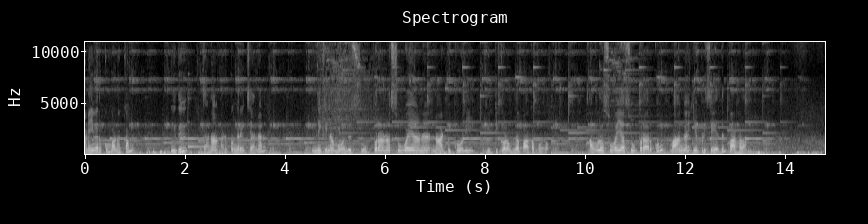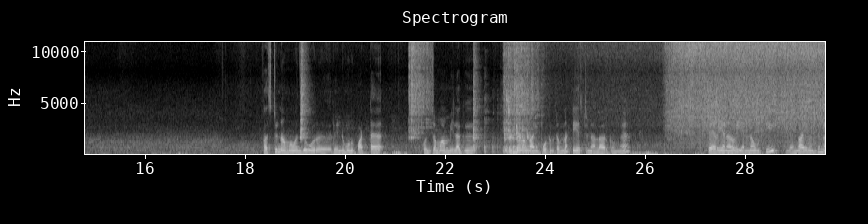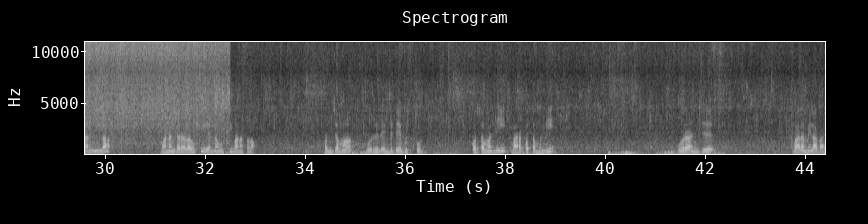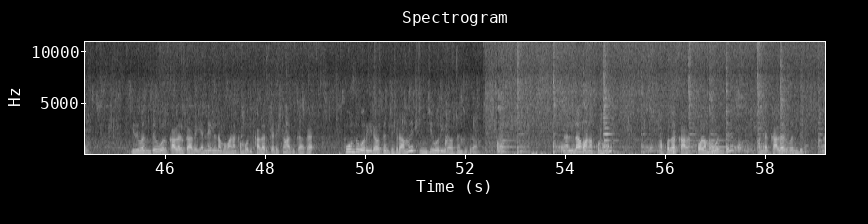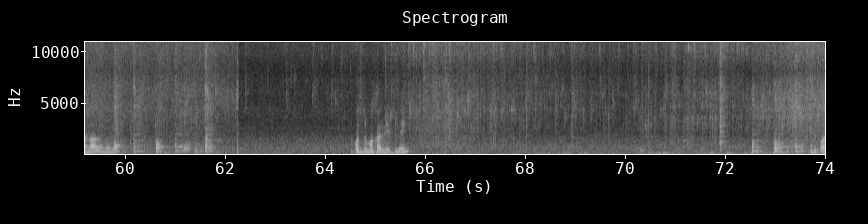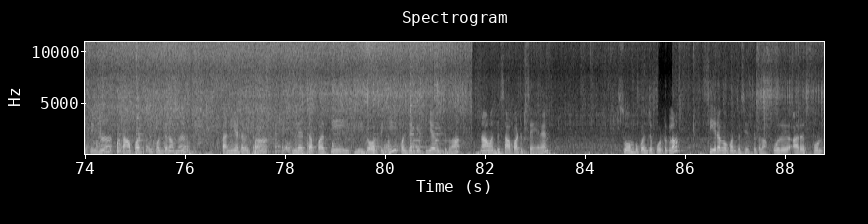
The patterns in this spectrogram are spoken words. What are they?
அனைவருக்கும் வணக்கம். இது தனா அடுப்பங்கரை சேனல். இன்றைக்கி நம்ம வந்து சூப்பரான சுவையான நாட்டுக்கோழி வெட்டி குழம்பு தான் பார்க்க போகிறோம் அவ்வளோ சுவையாக சூப்பராக இருக்கும். வாங்க எப்படி செய்யறதுன்னு பார்க்கலாம். ஃபஸ்ட்டு நம்ம வந்து ஒரு ரெண்டு மூணு பட்டை கொஞ்சமாக மிளகு சின்ன வெங்காயம் போட்டுக்கிட்டோம்னா டேஸ்ட்டு நல்லா இருக்குங்க. தேவையான அளவு எண்ணெய் ஊற்றி வெங்காயம் வந்து நல்லா வணங்குற அளவுக்கு எண்ணெய் ஊற்றி வணக்கலாம். கொஞ்சமாக ஒரு ரெண்டு டேபிள் ஸ்பூன் கொத்தமல்லி வர கொத்தமல்லி ஒரு அஞ்சு வர மிளகாய். இது வந்து ஒரு கலருக்காக எண்ணெயில் நம்ம வணக்கும் போது கலர் கிடைக்கும். அதுக்காக பூண்டு ஒரு இருபத்தஞ்சி கிராமு இஞ்சி ஒரு இருபத்தஞ்சி கிராம். நல்லா வணக்கணும். அப்போ தான் க குழம்பு வந்து அந்த கலர் வந்து நல்லா வரும். கொஞ்சமாக கருவேப்பிலை. இது பார்த்திங்கன்னா சாப்பாட்டுக்கு கொஞ்சம் நம்ம தண்ணியாட்டம் வைக்கலாம். இல்லை சப்பாத்தி இட்லி தோசைக்கு கொஞ்சம் கெட்டியாக வச்சுக்கலாம். நான் வந்து சாப்பாட்டுக்கு செய்கிறேன் சோம்பு கொஞ்சம் போட்டுக்கலாம். சீரகம் கொஞ்சம் சேர்த்துக்கலாம். ஒரு அரை ஸ்பூன்.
